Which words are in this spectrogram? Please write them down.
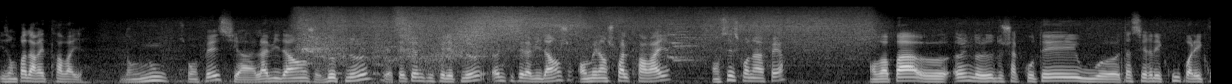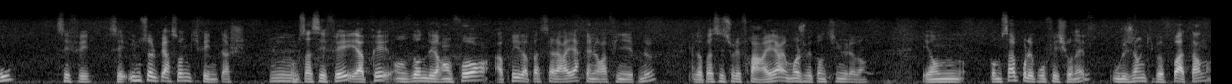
ils n'ont pas d'arrêt de travail. Donc, nous, ce qu'on fait, s'il y a la vidange, deux pneus, il y a quelqu'un qui fait les pneus, un qui fait la vidange, on ne mélange pas le travail, on sait ce qu'on a à faire. On ne va pas euh, un de, de chaque côté ou euh, tasser l'écrou, pas l'écrou. C'est fait. C'est une seule personne qui fait une tâche. Comme ça, c'est fait. Et après, on se donne des renforts. Après, il va passer à l'arrière quand il aura fini les pneus. Il va passer sur les freins arrière et moi, je vais continuer l'avant. Et on, comme ça, pour les professionnels ou les gens qui ne peuvent pas attendre,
